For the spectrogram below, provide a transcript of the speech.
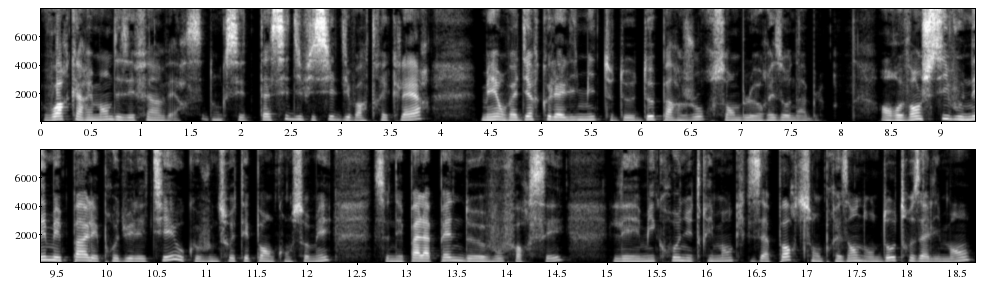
voire carrément des effets inverses. Donc c'est assez difficile d'y voir très clair, mais on va dire que la limite de deux par jour semble raisonnable. En revanche, si vous n'aimez pas les produits laitiers ou que vous ne souhaitez pas en consommer, ce n'est pas la peine de vous forcer. Les micronutriments qu'ils apportent sont présents dans d'autres aliments,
